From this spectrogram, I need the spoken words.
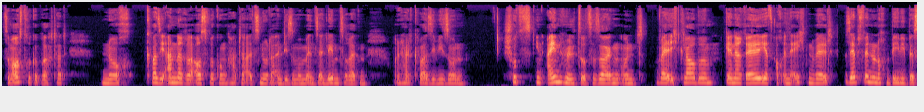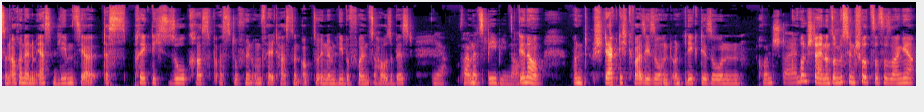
zum Ausdruck gebracht hat, noch quasi andere Auswirkungen hatte, als nur da in diesem Moment sein Leben zu retten und halt quasi wie so ein Schutz ihn einhüllt sozusagen und weil ich glaube, generell jetzt auch in der echten Welt, selbst wenn du noch ein Baby bist und auch in deinem ersten Lebensjahr, das prägt dich so krass, was du für ein Umfeld hast und ob du in einem liebevollen Zuhause bist. ja, vor allem Und- als Baby noch. Genau. Und stärkt dich quasi so und, und legt dir so einen Grundstein. Grundstein und so ein bisschen Schutz sozusagen, ja,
